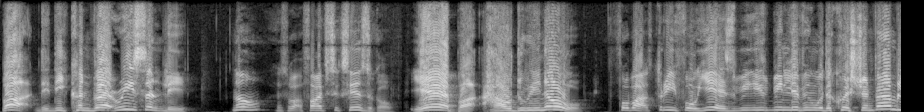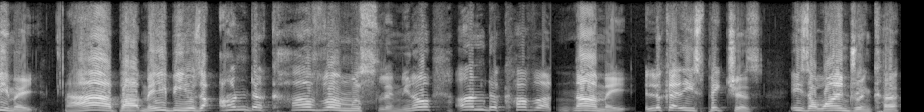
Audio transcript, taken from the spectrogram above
but did he convert recently? No, it's about five, six years ago. Yeah, but how do we know? For about three, four years, he's been living with a Christian family, mate. Ah, but maybe he was an undercover Muslim, you know? Undercover. Nah, mate. Look at these pictures. He's a wine drinker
